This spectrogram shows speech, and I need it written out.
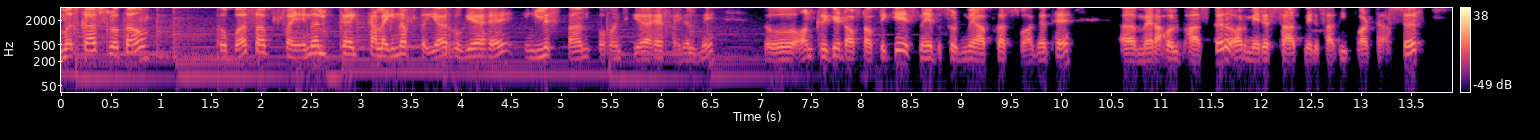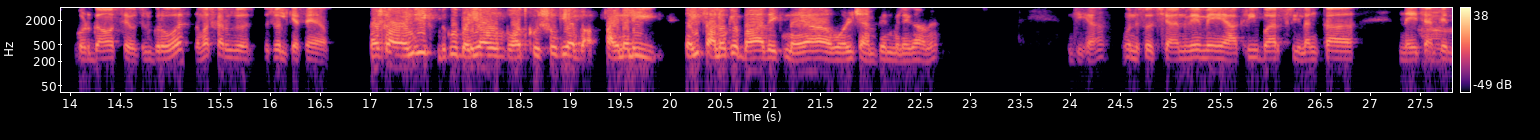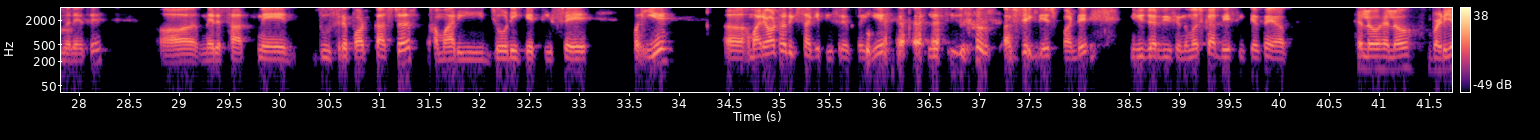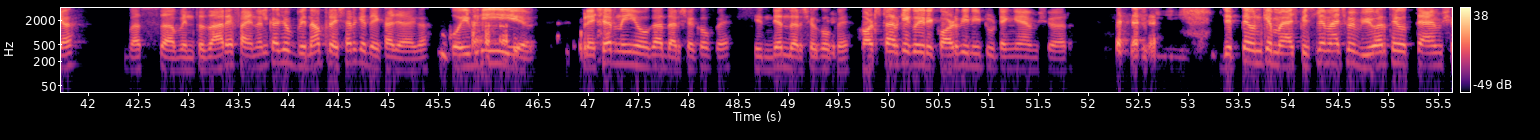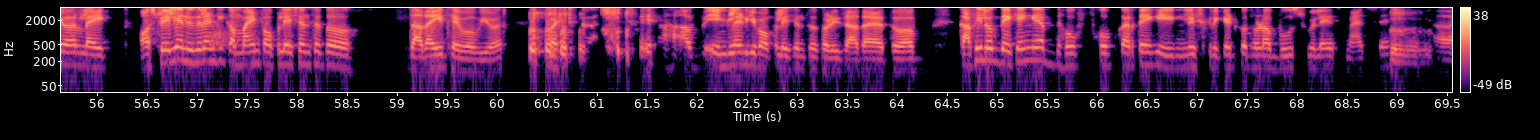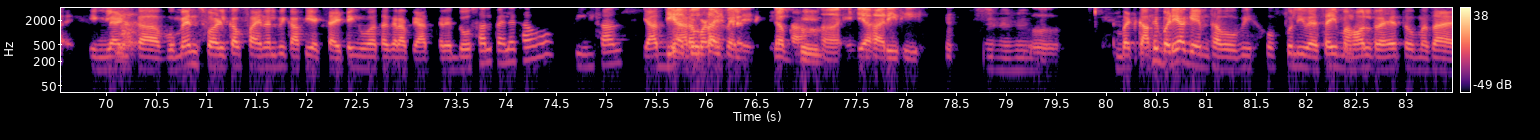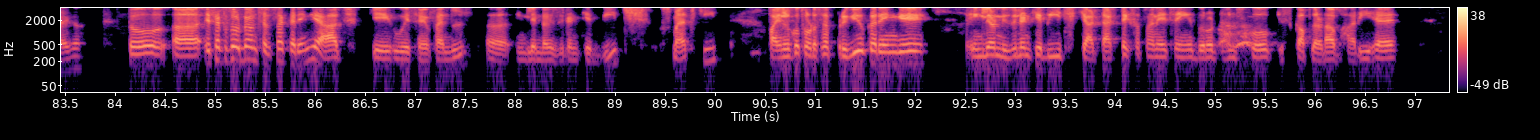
नमस्कार श्रोताओं। तो बस अब फाइनल का, का लाइनअप तैयार हो गया है। इंग्लिस्तान पहुँच गया है फाइनल में। तो ऑन क्रिकेट ऑफ़ टॉपिक के इस नए एपिसोड में आपका स्वागत है। uh, मैं राहुल भास्कर और मेरे साथ मेरे साथी पॉडकास्टर गुड़गांव से उज्जवल ग्रोवर। नमस्कार उज्जवल कैसे हैं आप? नमस्कार जी बिल्कुल बढ़िया हूँ। बहुत खुश हूँ कि अब फाइनली कई सालों के बाद एक नया वर्ल्ड चैंपियन मिलेगा हमें। जी हाँ उन्नीस सौ छियानवे में आखिरी बार श्रीलंका नए चैंपियन हाँ। बने थे। और मेरे साथ में दूसरे पॉडकास्टर हमारी जोड़ी के तीसरे पहिए हमारे ऑटो रिक्शा के तीसरे पहिए अभिषेक देश पांडे न्यू जर्सी से। नमस्कार देसी कैसे हैं आप? हेलो हेलो बढ़िया। बस अब इंतज़ार है फाइनल का जो बिना प्रेशर के देखा जाएगा। कोई भी प्रेशर नहीं होगा दर्शकों पे इंडियन दर्शकों पे। हॉटस्टार के कोई रिकॉर्ड भी नहीं टूटेंगे आई एम श्योर जितने उनके मैच पिछले मैच में व्यूअर थे उतने I am sure like Australia New Zealand की कंबाइंड पॉपुलेशन से तो ज़्यादा ही थे वो व्यूअर बट अब इंग्लैंड की पॉपुलेशन तो थोड़ी ज़्यादा है तो अब काफ़ी लोग देखेंगे अब होप होप करते हैं कि इंग्लिश क्रिकेट को थोड़ा बूस्ट मिले इस मैच से। इंग्लैंड हम्म। का वुमेन्स वर्ल्ड कप फाइनल भी काफ़ी एक्साइटिंग हुआ था अगर आप याद करें। दो साल पहले था वो? तीन साल? याद नहीं रहा साल पहले जब इंडिया हाँ, हारी थी। बट हम्म, हम्म, तो काफ़ी बढ़िया गेम था वो भी। होपफुली वैसा ही माहौल रहे तो मज़ा आएगा। तो इस एपिसोड में हम चर्चा करेंगे आज के हुए सेमीफाइनल इंग्लैंड और न्यूजीलैंड के बीच उस मैच की। फाइनल को थोड़ा सा प्रीव्यू करेंगे। इंग्लैंड और न्यूजीलैंड के बीच क्या टैक्टिक्स अपनाने चाहिए दोनों टीम्स को किसका लड़ा भारी है।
